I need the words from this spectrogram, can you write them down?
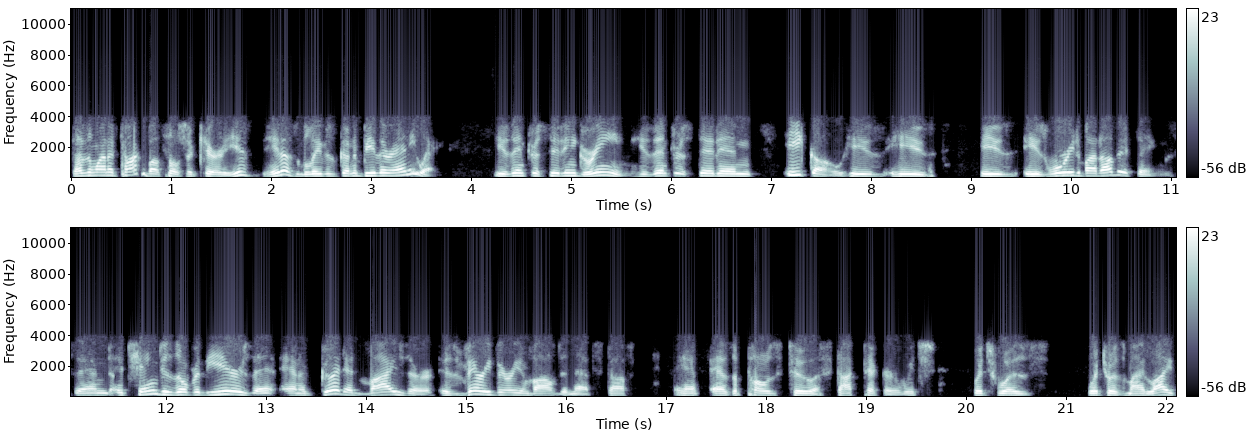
doesn't want to talk about Social Security. He's, he doesn't believe it's going to be there anyway. He's interested in green. He's interested in eco. He's he's he's he's worried about other things, and it changes over the years. And, a good advisor is very very involved in that stuff, and as opposed to a stock picker, which which was which was my life,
